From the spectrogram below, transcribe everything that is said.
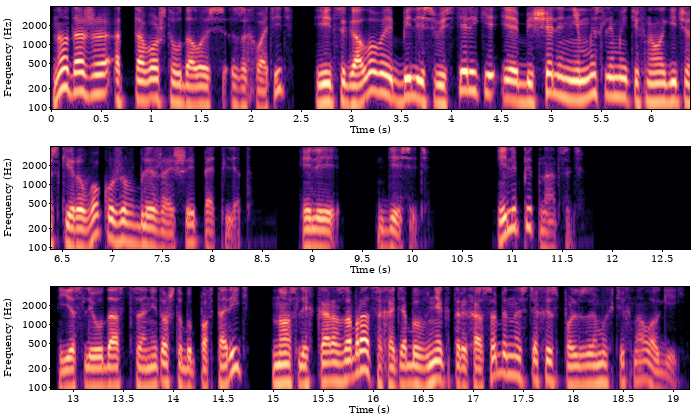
Но даже от того, что удалось захватить, яйцеголовые бились в истерике и обещали немыслимый технологический рывок уже в ближайшие пять лет. Или десять. Или пятнадцать. Если удастся не то чтобы повторить, но слегка разобраться хотя бы в некоторых особенностях используемых технологий.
